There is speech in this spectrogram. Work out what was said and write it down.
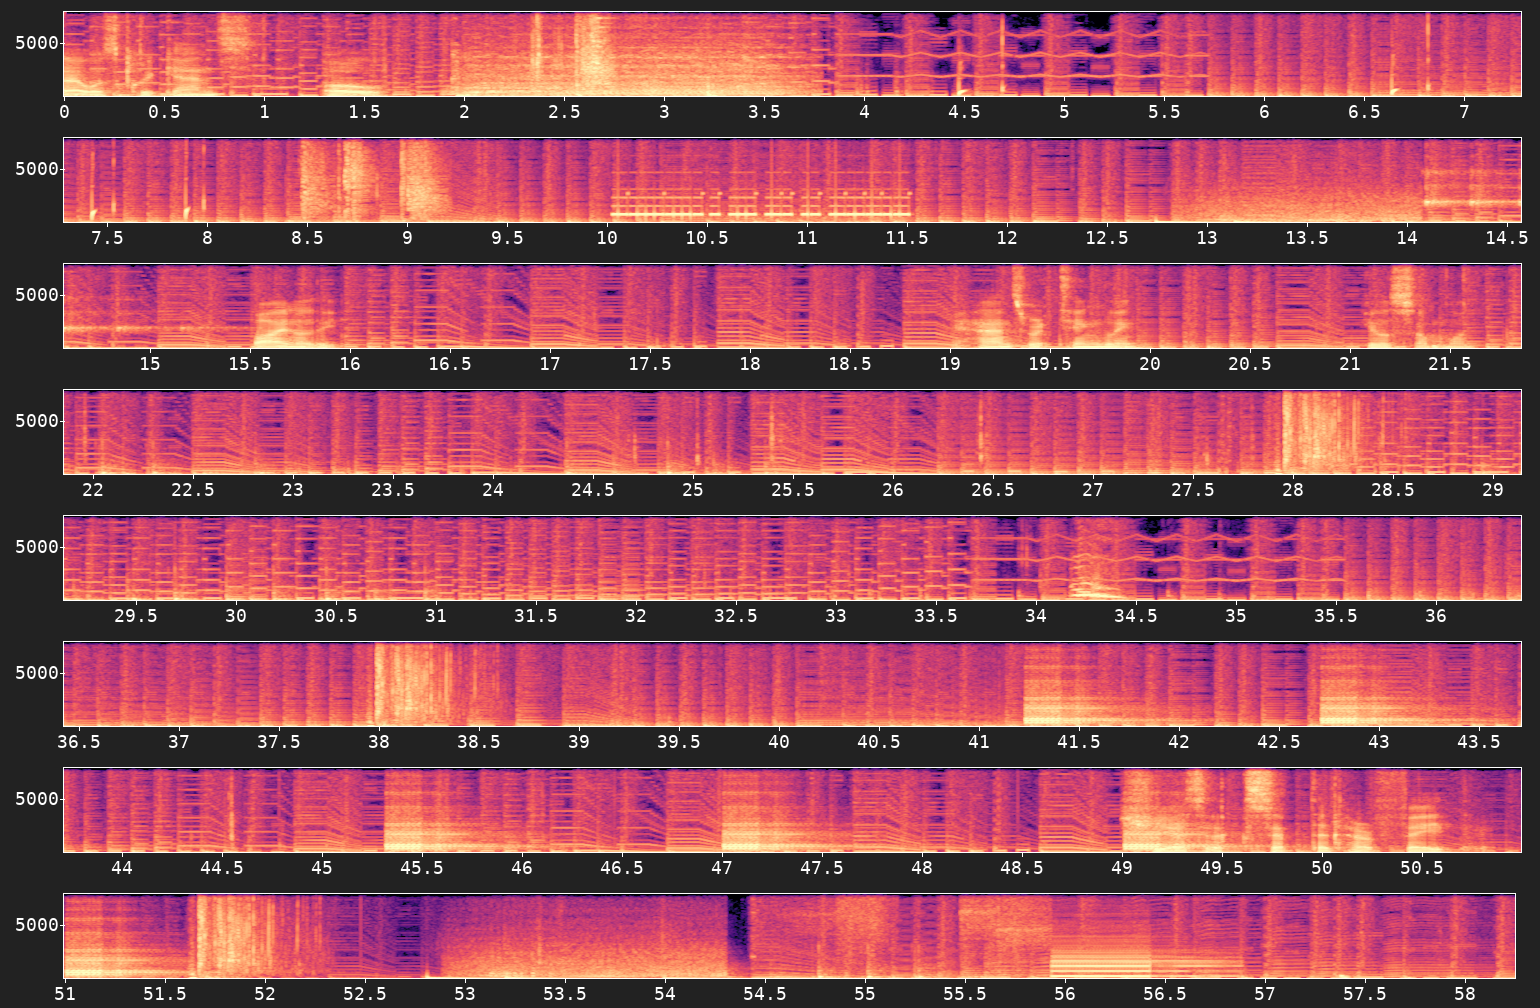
that was quick hands. Oh. Finally. My hands were tingling. Kill someone. Has accepted her fate.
